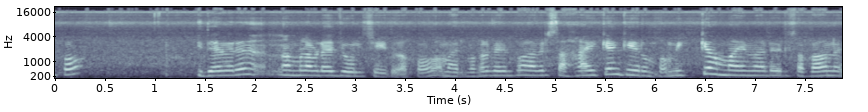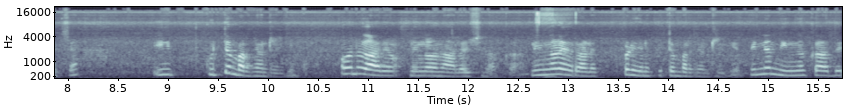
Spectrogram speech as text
അപ്പോൾ ഇതേവരെ നമ്മളവിടെ ജോലി ചെയ്തു. അപ്പോൾ മരുമകൾ വരുമ്പോൾ അവർ സഹായിക്കാൻ കയറുമ്പോൾ മിക്ക അമ്മായിമാരുടെ ഒരു സ്വഭാവം എന്ന് വെച്ചാൽ ഈ കുറ്റം പറഞ്ഞുകൊണ്ടിരിക്കും ഒരു കാര്യം നിങ്ങളൊന്ന് ആലോചിച്ച് നോക്കുക. നിങ്ങളെ ഒരാൾ എപ്പോഴും ഇങ്ങനെ കുറ്റം പറഞ്ഞുകൊണ്ടിരിക്കുക പിന്നെ നിങ്ങൾക്കത്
